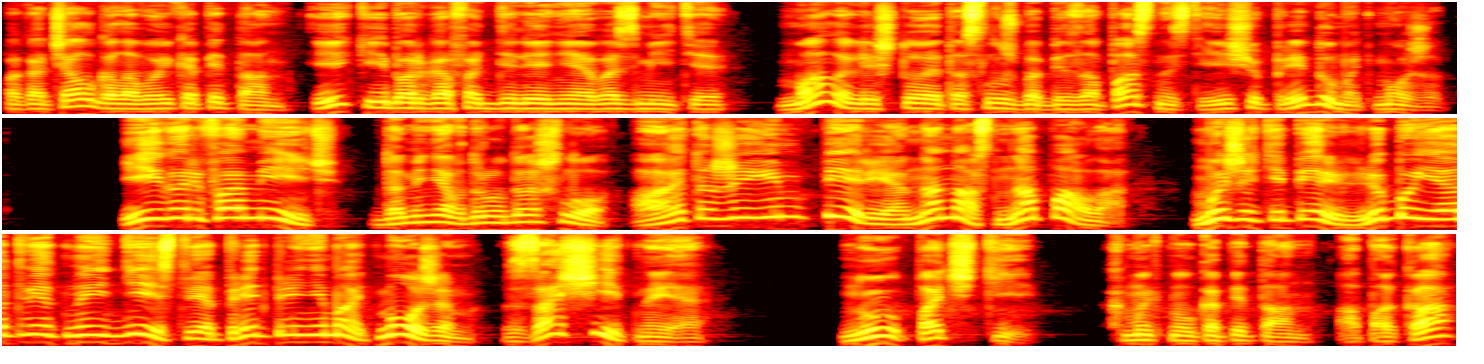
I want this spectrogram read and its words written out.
покачал головой капитан. И киборгов отделения возьмите. Мало ли, что эта служба безопасности еще придумать может. Игорь Фомич, до меня вдруг дошло, а это же империя на нас напала. Мы же теперь любые ответные действия предпринимать можем, защитные. Ну, почти, хмыкнул капитан. А пока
